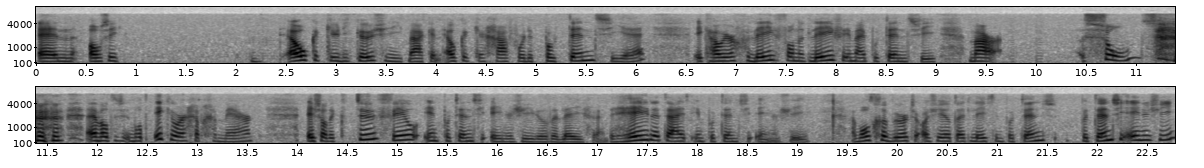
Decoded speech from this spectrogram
En als ik elke keer die keuze niet maak en elke keer ga voor de potentie. Hè? Ik hou heel erg van leven van het leven in mijn potentie. Maar soms, en wat, is, wat ik heel erg heb gemerkt, is dat ik te veel in potentie-energie wilde leven. De hele tijd in potentie-energie. En wat gebeurt er als je de hele tijd leeft in potentie-energie?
